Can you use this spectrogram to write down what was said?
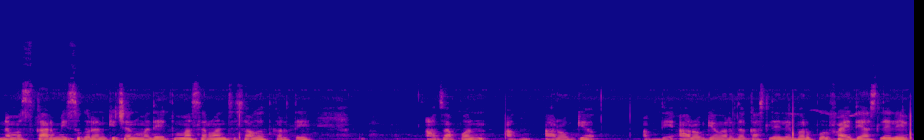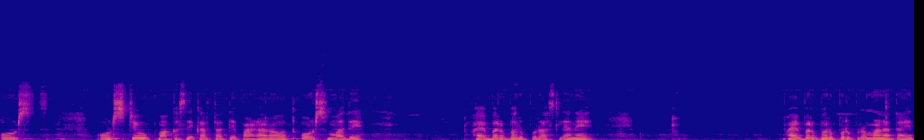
नमस्कार मी सुगरण किचनमध्ये तुम्हा सर्वांचे स्वागत करते. आज आपण अग आरोग्य अगदी आरोग्यवर्धक असलेले भरपूर फायदे असलेले ओट्स ओट्सचे उपमा कसे करतात ते पाहणार आहोत. ओट्समध्ये फायबर भरपूर असल्याने फायबर भरपूर प्रमाणात आहेत.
